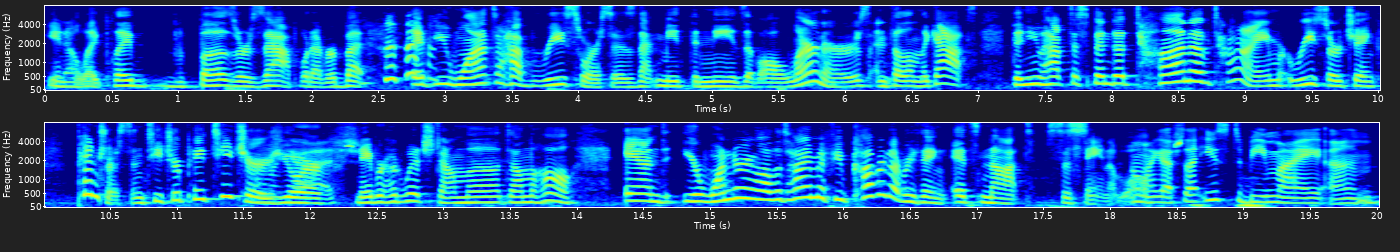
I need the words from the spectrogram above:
you know, like play buzz or zap, whatever. But if you want to have resources that meet the needs of all learners and fill in the gaps, then you have to spend a ton of time researching Pinterest and teacher pay teachers, Oh your gosh. neighborhood witch down the down the hall. And you're wondering all the time if you've covered everything. It's not sustainable. Oh my gosh, that used to be my um,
